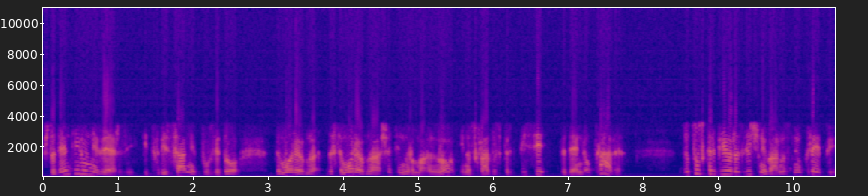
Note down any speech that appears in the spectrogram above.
Študenti in univerzi, ki tudi sami povedo, da, morajo, da se morajo obnašati normalno in v skladu s predpisi vedenja uprave. Zato skrbijo različni varnostni ukrepi,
